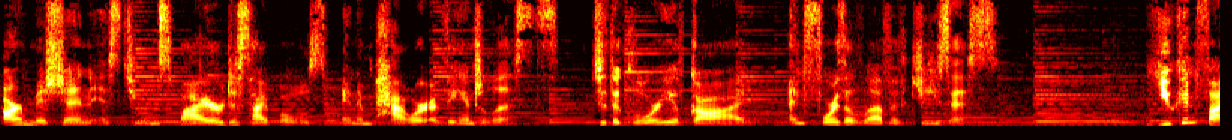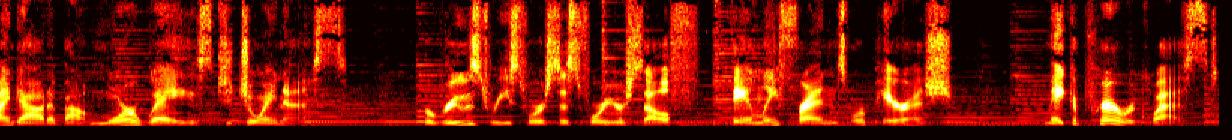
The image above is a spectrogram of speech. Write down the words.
Our mission is to inspire disciples and empower evangelists to the glory of God and for the love of Jesus. You can find out about more ways to join us, peruse resources for yourself, family, friends, or parish, make a prayer request,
